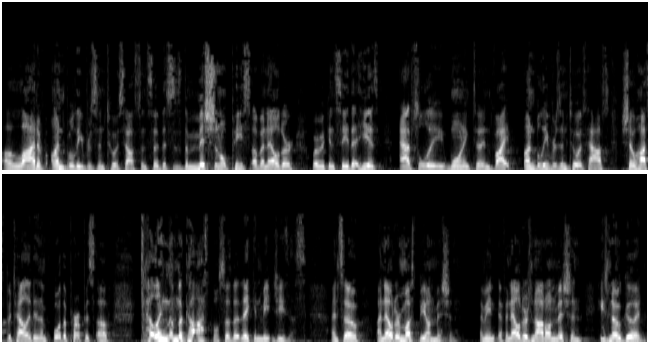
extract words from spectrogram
a lot of unbelievers into his house. And so this is the missional piece of an elder where we can see that he is absolutely wanting to invite unbelievers into his house, show hospitality to them for the purpose of telling them the gospel so that they can meet Jesus. And so an elder must be on mission. I mean, if an elder's not on mission, he's no good.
